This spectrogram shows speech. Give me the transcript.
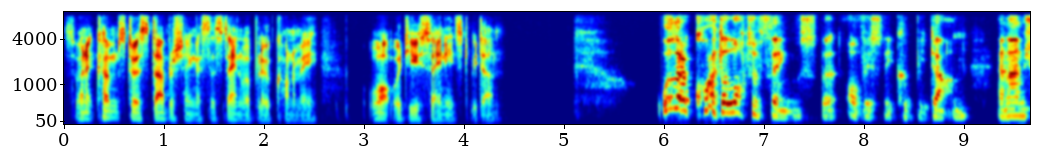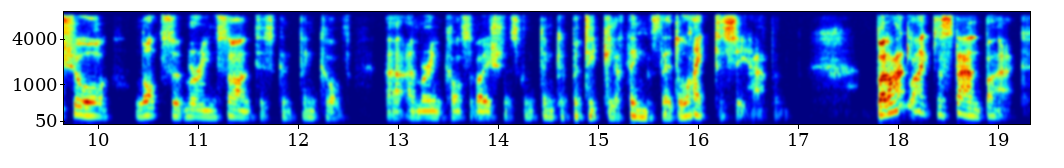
So, when it comes to establishing a sustainable blue economy, what would you say needs to be done? Well, there are quite a lot of things that obviously could be done, and I'm sure lots of marine scientists can think of uh, and marine conservationists can think of particular things they'd like to see happen. But I'd like to stand back.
